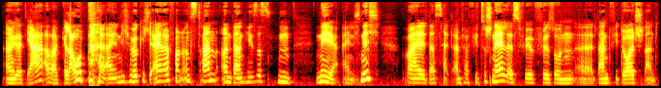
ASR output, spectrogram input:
Dann haben wir gesagt, ja, aber glaubt da eigentlich wirklich einer von uns dran? Und dann hieß es, hm, nee, eigentlich nicht, weil das halt einfach viel zu schnell ist für, für so ein äh, Land wie Deutschland.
